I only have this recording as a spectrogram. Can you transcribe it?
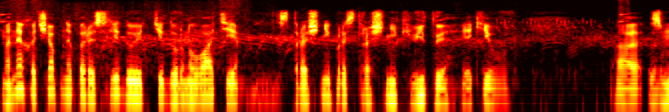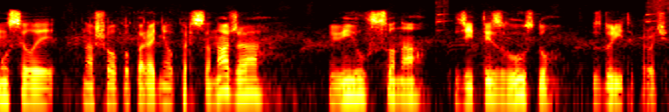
Мене хоча б не переслідують ті дурнуваті страшні пристрашні квіти, які е, змусили нашого попереднього персонажа Вілсона зійти з глузду. Здуріти, коротше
